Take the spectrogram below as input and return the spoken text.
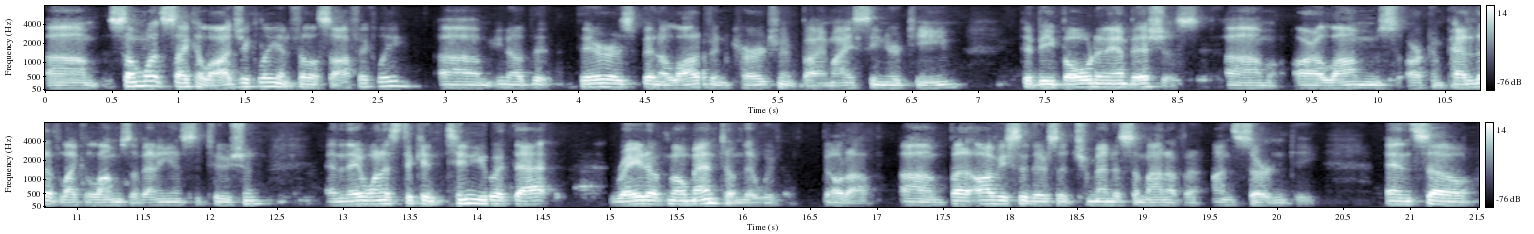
um, somewhat psychologically and philosophically. Um, you know, that there has been a lot of encouragement by my senior team to be bold and ambitious. Um, our alums are competitive, like alums of any institution, and they want us to continue at that rate of momentum that we've built up. Um, but obviously, there's a tremendous amount of uncertainty. And so,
